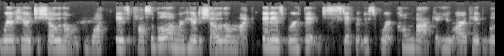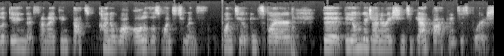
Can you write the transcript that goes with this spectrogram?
we're here to show them what is possible and we're here to show them like it is worth it. To stick with your sport. Come back. You are capable of doing this. And i think that's kind of what all of us want to ins- want to inspire the the younger generation to get back into sport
